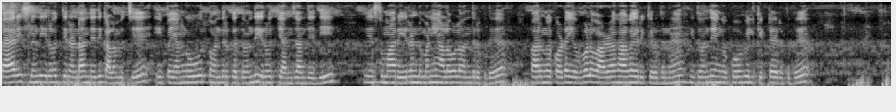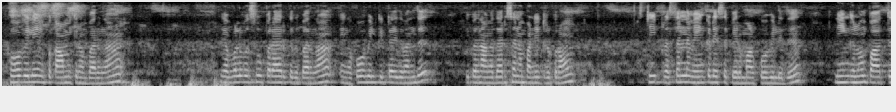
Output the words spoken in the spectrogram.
பாரிஸ்லேருந்து இருபத்தி ரெண்டாந்தேதி கிளம்புச்சு. இப்போ எங்கள் ஊருக்கு வந்திருக்கிறது வந்து இருபத்தி அஞ்சாந்தேதி சுமார் இரண்டு மணி அளவில் வந்திருக்குது. பாருங்கள் குடம் எவ்வளவு அழகாக இருக்கிறதுன்னு. இது வந்து எங்கள் கோவில் கிட்ட இருக்குது. கோவிலையும் இப்போ காமிக்கிறோம் பாருங்கள் எவ்வளவு சூப்பராக இருக்குது பாருங்கள் எங்கள் கோவில் கிட்ட இது வந்து இப்போ நாங்கள் தரிசனம் பண்ணிகிட்ருக்குறோம் ஸ்ரீ பிரசன்ன வெங்கடேச பெருமாள் கோவில் இது. நீங்களும் பார்த்து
